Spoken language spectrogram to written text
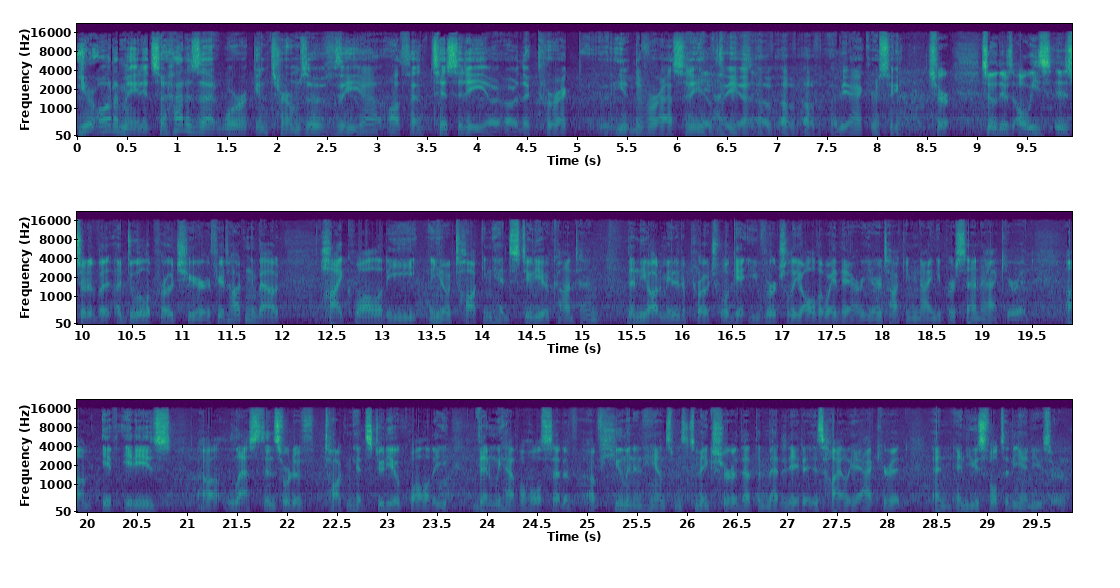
You're automated, so how does that work in terms of the uh, authenticity or, or, the correct, you know, the veracity of the uh, of, of, of, the accuracy? Sure. So there's always uh, sort of a, a, dual approach here. If you're talking about high quality, you know, talking head studio content, then the automated approach will get you virtually all the way there. You know, you're talking 90% accurate. Um, if it is uh, less than sort of talking head studio quality, then we have a whole set of, of human enhancements to make sure that the metadata is highly accurate and, and useful to the end user.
